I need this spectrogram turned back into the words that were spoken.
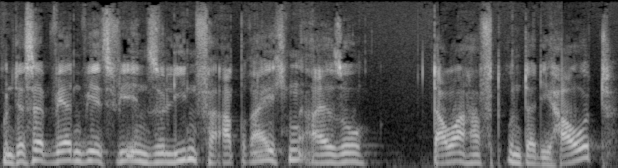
Und deshalb werden wir es wie Insulin verabreichen, also dauerhaft unter die Haut,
